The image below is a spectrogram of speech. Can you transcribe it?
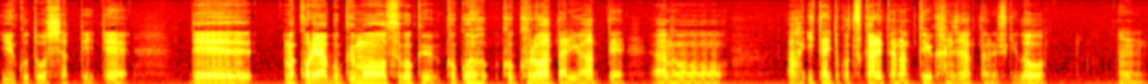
いうことをおっしゃっていてで、まあ、これは僕もすごく心当たりがあってあのーあ痛いとこ疲れたなっていう感じだったんですけど、うん、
